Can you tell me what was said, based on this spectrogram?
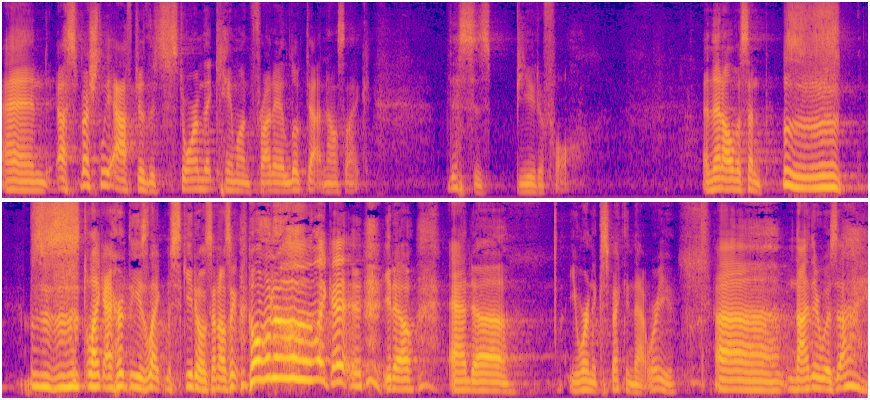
And especially after the storm that came on Friday, I looked out and I was like, this is beautiful. And then all of a sudden, bzz, bzz, like I heard these like mosquitoes, and I was like, oh no, like, eh, you know, and uh, you weren't expecting that, were you? Uh, neither was I.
